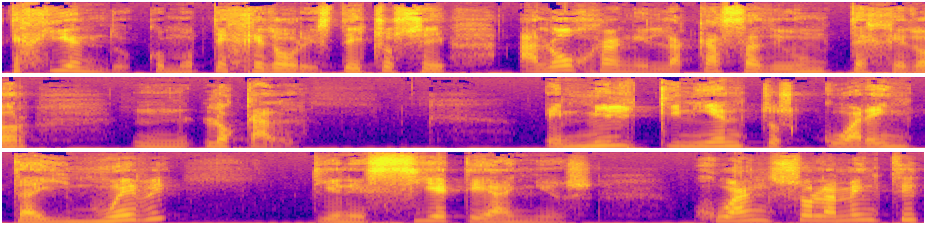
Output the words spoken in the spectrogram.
tejiendo como tejedores. De hecho, se alojan en la casa de un tejedor mm, local. En 1549 tiene siete años Juan solamente,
